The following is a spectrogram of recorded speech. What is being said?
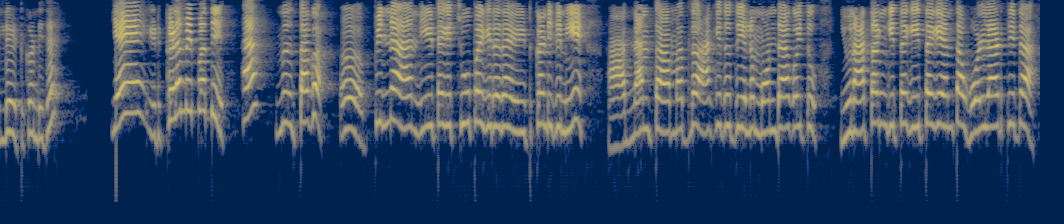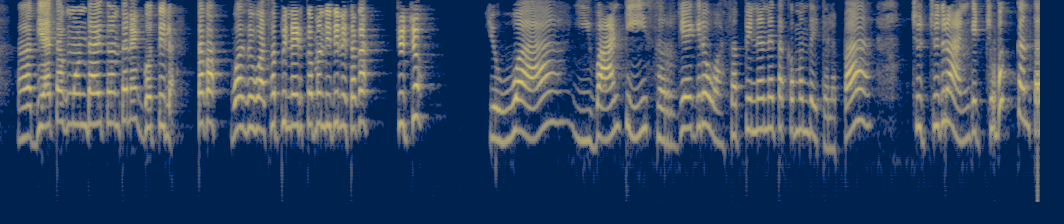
ಇಲ್ಲೇ ಇಟ್ಕೊಂಡಿದ್ದೆ. ಏ ಇಟ್ಕೊಳ್ಳಿ ಪದ್ದಿ. ಹಾ? ತಗೋ ಆ, ಪಿನ್ನ ನೀಟಾಗಿ ಚೂಪಾಗಿರೋದ ಇಟ್ಕೊಂಡಿದ್ದೀನಿ ಅದಂತ ಮೊದ್ಲು ಹಾಕಿದ್ದು ಎಲ್ಲ ಮೊಂಡಾಗೋಯ್ತು ಇವ್ನ ಆತಂಗ್ ಗೀತಾಗ ಗೀತಾಗೆ ಅಂತ ಒಳ್ಳಾಡ್ತಿದ್ದ ಅದ್ಯಾತಾಗ ಮೊಂಡಾಯ್ತು ಅಂತಾನೆ ಗೊತ್ತಿಲ್ಲ ತಗ ಹೊಸ ಹೊಸ ಪಿನ್ನ ಇಟ್ಕೊಂಡ್ ಬಂದಿದ್ದೀನಿ ತಗ ಚುಚ್ಚು ಯವ್ವ ಈ ವಾಂಟಿ ಸರಿಯಾಗಿರೋ ಹೊಸ ಪಿನ್ನನ್ನೇ ತಕೊಂಬಂದೈತಲ್ಲಪ್ಪ ಚುಚ್ಚಿದ್ರೆ ಹಂಗೆ ಚುಬಕ್ ಅಂತ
